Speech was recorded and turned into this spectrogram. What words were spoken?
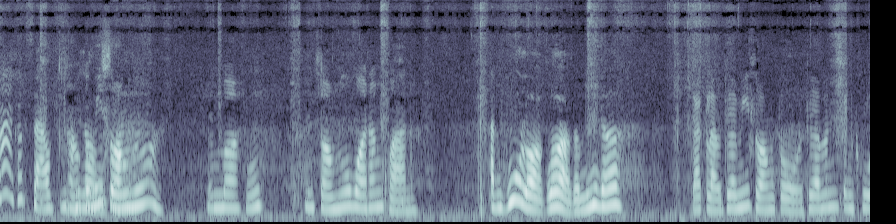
มากับสาวกีบเอาพี่ก็น้องมีสองหูเป็นบ่เป็นสองหูบ่ทั้งขวานะอันหูหลอกว่าก็มีเด้อจักเหล่าเธอมีสองโตวเธอมันเป็นคู่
